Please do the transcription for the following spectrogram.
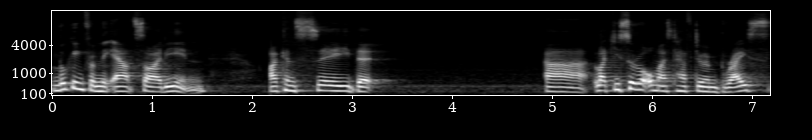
looking from the outside in, I can see that, uh, like you sort of almost have to embrace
